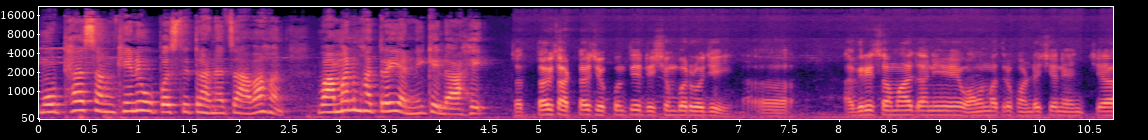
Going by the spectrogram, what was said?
मोठ्या संख्येने उपस्थित राहण्याचं आवाहन वामन म्हात्रे यांनी केलं आहे. सत्तावीस अठ्ठावीस एकोणतीस डिसेंबर रोजी आगरी समाज आणि वामन मात्र फाउंडेशन यांच्या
